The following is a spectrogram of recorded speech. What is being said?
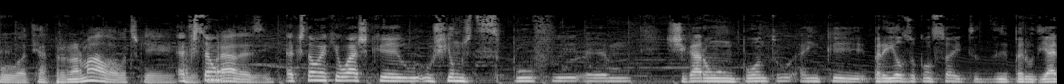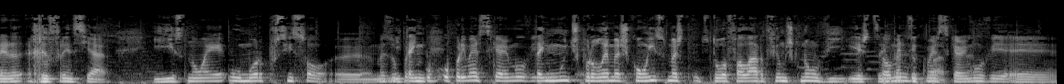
o Atividade Paranormal, há outros que é Casas questão- e... A questão é que eu acho que os filmes de spoof hum, chegaram a um ponto em que para eles o conceito de parodiar era referenciar. E isso não é humor por si só. Hum, Mas o, tenho, o, o primeiro Scary Movie, tenho muitos problemas com isso, mas estou a falar de filmes que não vi estes pelo em menos o primeiro Scary Movie é,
